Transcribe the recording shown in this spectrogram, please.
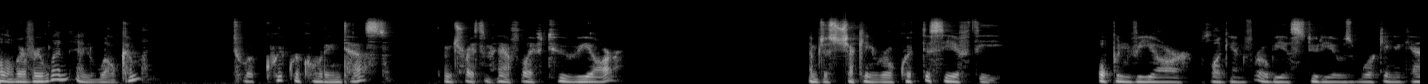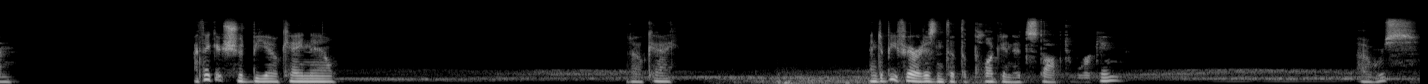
Hello everyone and welcome to a quick recording test. To try some Half-Life 2 VR. I'm just checking real quick to see if the OpenVR plugin for OBS Studio is working again. I think it should be okay now. Okay? And to be fair, it isn't that the plugin had stopped working. Hours.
